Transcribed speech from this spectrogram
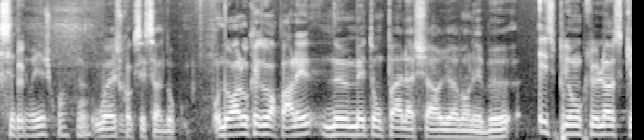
7 février, je crois. Ouais, je crois que c'est ça. Donc, on aura l'occasion d'en reparler. Ne mettons pas la charrue avant les bœufs. Espérons que le LOSC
